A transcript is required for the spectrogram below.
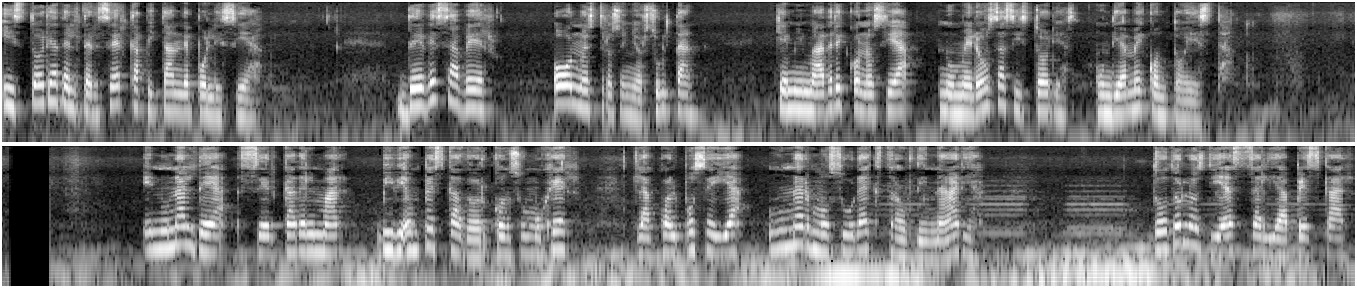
Historia del tercer capitán de policía. Debes saber, oh nuestro señor sultán, que mi madre conocía numerosas historias. Un día me contó esta. En una aldea cerca del mar vivía un pescador con su mujer, la cual poseía una hermosura extraordinaria. Todos los días salía a pescar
